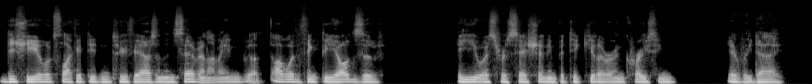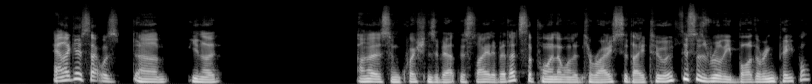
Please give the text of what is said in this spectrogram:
this year looks like it did in 2007. I mean, I would think the odds of a US recession in particular are increasing every day. And I guess that was, um, you know, I know there's some questions about this later, but that's the point I wanted to raise today too. If this is really bothering people,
